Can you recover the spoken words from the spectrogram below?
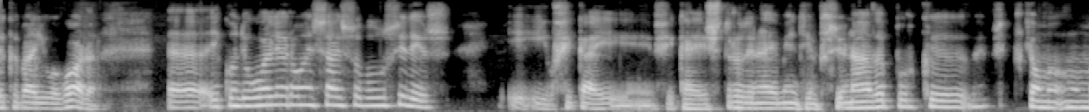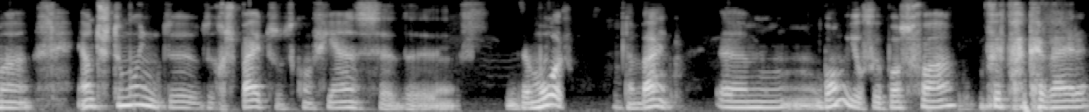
acabei agora. Uh, e quando eu olho era o ensaio sobre a lucidez e eu fiquei, fiquei extraordinariamente impressionada porque, porque é, uma, uma é um testemunho de, de, respeito, de confiança, de, de amor também. Um, bom, eu fui para o sofá, fui para a cadeira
